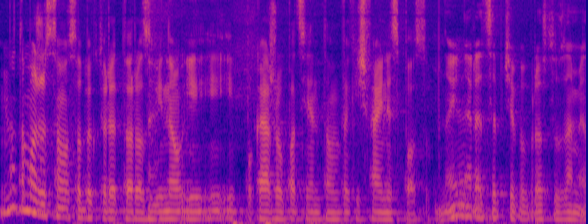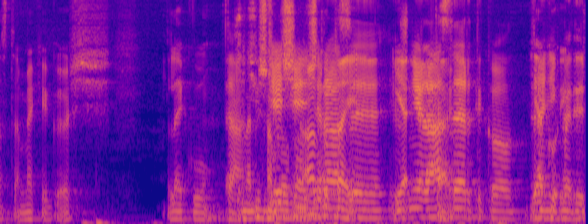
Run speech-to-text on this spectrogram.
no to może są osoby, które to rozwiną i, i, i pokażą pacjentom w jakiś fajny sposób. No i na recepcie po prostu zamiast tam jakiegoś leku Tak, napiszą 10 a tutaj razy, już ja- nie tak. laser, tylko trening Jakub- medyczny.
